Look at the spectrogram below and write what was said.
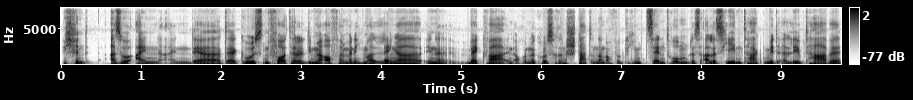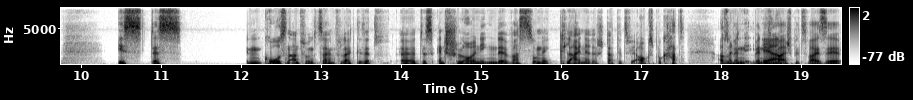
Ich finde, also ein, ein der, der größten Vorteile, die mir auffallen, wenn ich mal länger in, weg war, in, auch in einer größeren Stadt und dann auch wirklich im Zentrum, das alles jeden Tag miterlebt habe, ist das in großen Anführungszeichen vielleicht gesetzt, äh, das Entschleunigende, was so eine kleinere Stadt jetzt wie Augsburg hat. Also wenn, wenn Ja. ich beispielsweise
